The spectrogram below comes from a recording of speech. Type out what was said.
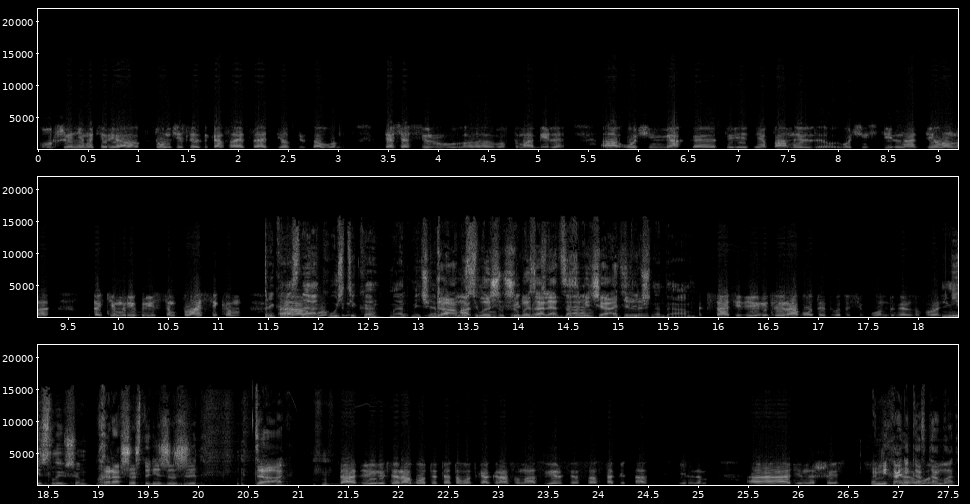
улучшения материалов. В том числе это касается отделки салона. Я сейчас сижу э, в автомобиле, а, очень мягкая передняя панель, э, очень стильно отделана, таким ребристым пластиком. Прекрасная А, акустика. Мы отмечаем Да, мы акустику. слышим, шумоизоляция. Да, замечательная. Отлично, да. Кстати, двигатель работает в эту секунду, между прочим. Не слышим. Хорошо, что не жужжит. Так. Да, двигатель работает. Это вот как раз у нас версия со 115-сильным э, 1.6. А механика, Э, вот. автомат?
